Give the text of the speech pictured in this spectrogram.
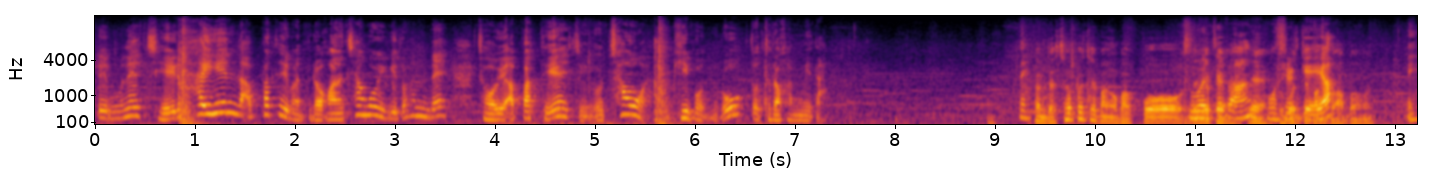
때문에 제일 하이엔드 아파트에만 들어가는 창호이기도 한데 저희 아파트에 지금 이 창호가 기본으로 또 들어갑니다. 그럼 이제 첫 번째 방을 받고 두 번째 옆에, 방 예, 두 번째 보실게요. 방도 한번 네.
